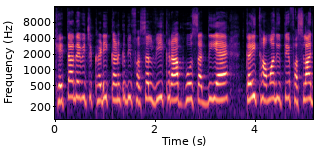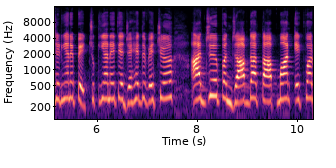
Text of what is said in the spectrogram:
ਖੇਤਾਂ ਦੇ ਵਿੱਚ ਖੜੀ ਕਣਕ ਦੀ ਫਸਲ ਵੀ ਖਰਾਬ ਹੋ ਸਕਦੀ ਹੈ। ਕਈ ਥਾਵਾਂ ਦੇ ਉੱਤੇ ਫਸਲਾਂ ਜਿਹੜੀਆਂ ਨੇ ਭੇਜ ਚੁੱਕੀਆਂ ਨੇ ਤੇ ਅਜਿਹੇ ਦੇ ਵਿੱਚ ਅੱਜ ਪੰਜਾਬ ਦਾ ਤਾਪਮਾਨ ਇੱਕ ਵਾਰ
